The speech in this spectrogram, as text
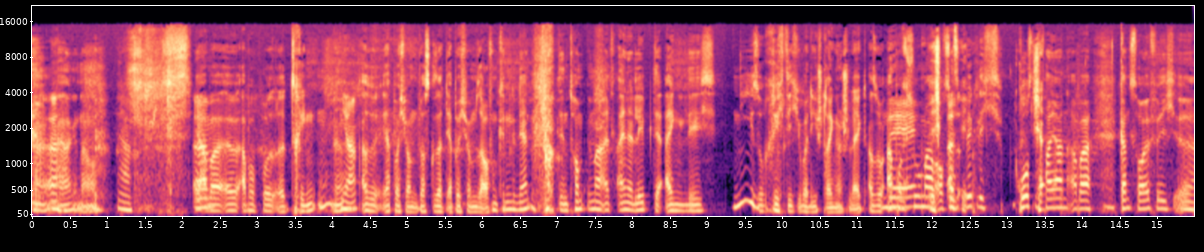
Ja, ja genau. ja. Ja, Ähm, aber äh, apropos äh, trinken, ne? Ja. also ihr habt euch beim, du hast gesagt, ihr habt euch beim Saufen kennengelernt. Ich habe den Tom immer als einen erlebt, der eigentlich nie so richtig über die Stränge schlägt. Also ab und Nee, zu mal ich- auf so also- wirklich großen Ich- Feiern, aber ganz häufig äh,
